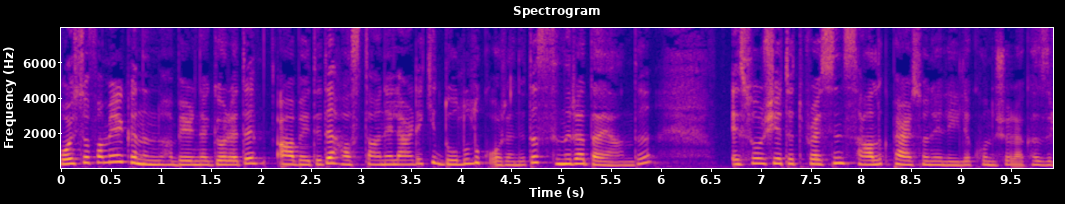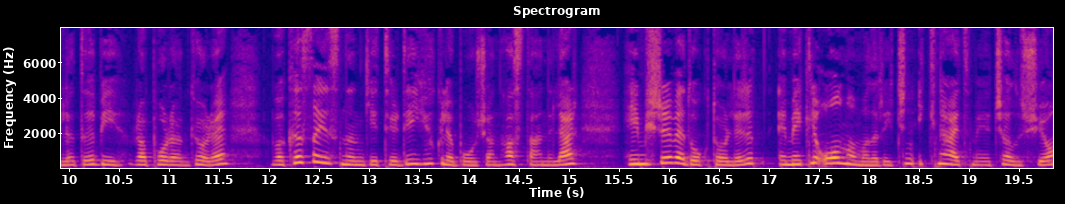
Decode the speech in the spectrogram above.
Voice of America'nın haberine göre de ABD'de hastanelerdeki doluluk oranı da sınıra dayandı. Associated Press'in sağlık personeliyle konuşarak hazırladığı bir rapora göre vaka sayısının getirdiği yükle boğuşan hastaneler hemşire ve doktorları emekli olmamaları için ikna etmeye çalışıyor,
